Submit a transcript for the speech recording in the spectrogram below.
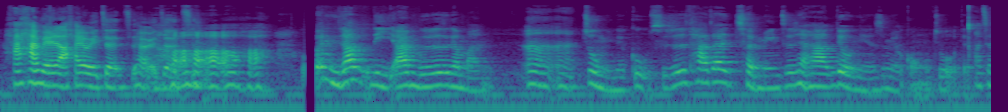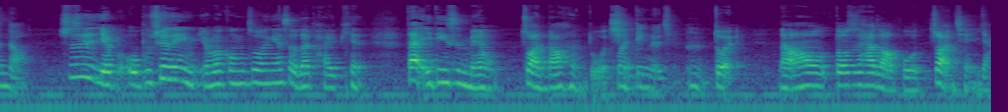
还还没啦，还有一阵子，还有一阵子。好，好，你知道李安不是这个蛮嗯嗯。著名的故事，就是他在成名之前，他六年是没有工作的。啊，真的，就是也我不确定有没有工作，应该是有在拍片，但一定是没有赚到很多钱，稳定的钱，嗯，对，然后都是他老婆赚钱养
